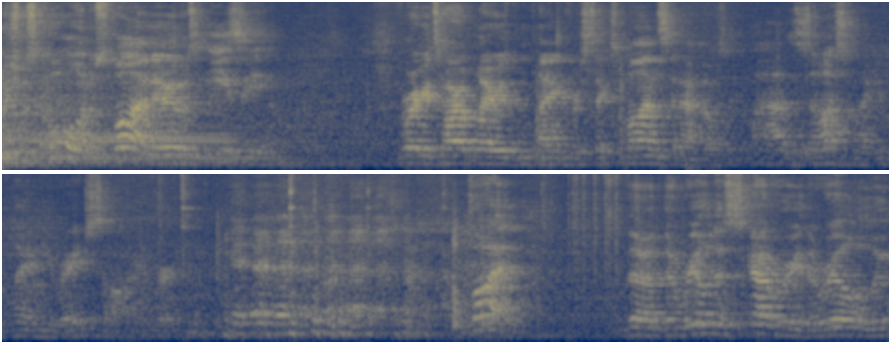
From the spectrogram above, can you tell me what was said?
Which was cool and it was fun and it was easy for a guitar player who's been playing for six months and I was like, wow, this is awesome, I can play any Rage song ever. but the, the real discovery, the real uh,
